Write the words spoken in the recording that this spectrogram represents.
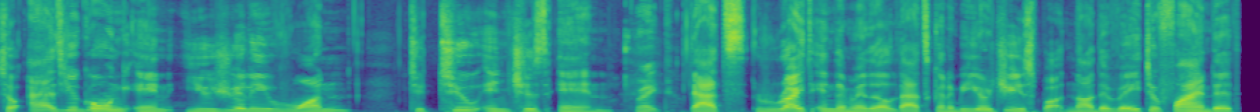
So as you're going in, usually one to two inches in. Right. That's right in the middle. That's going to be your G spot. Now, the way to find it,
